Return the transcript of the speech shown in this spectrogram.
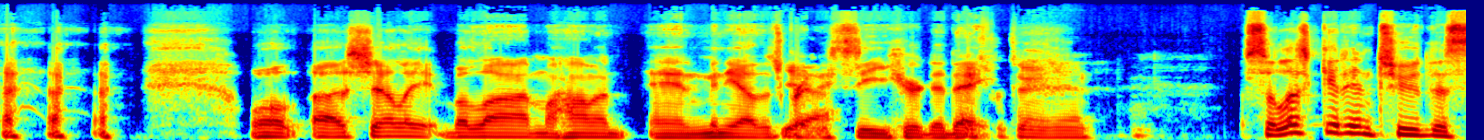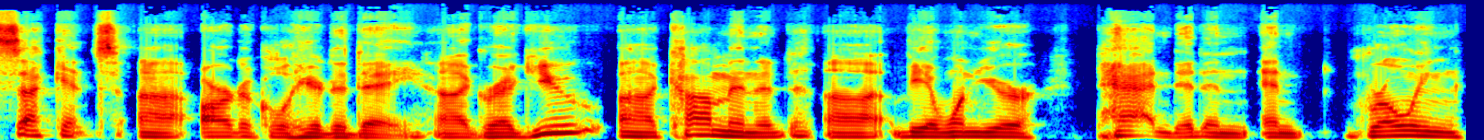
well, uh, Shelly, Balan, Muhammad, and many others. Great Yeah. to see you here today. Thanks for tuning in. So let's get into the second uh, article here today. Uh, Greg, you uh, commented uh, via one of your patented and, and growing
